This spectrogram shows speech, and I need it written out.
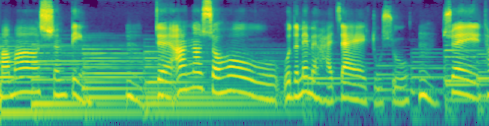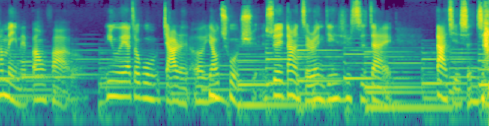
妈妈生病，嗯，对啊，那时候我的妹妹还在读书，嗯，所以他们也没办法，因为要照顾家人呃要辍学，嗯、所以当然责任一定是是在大姐身上。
